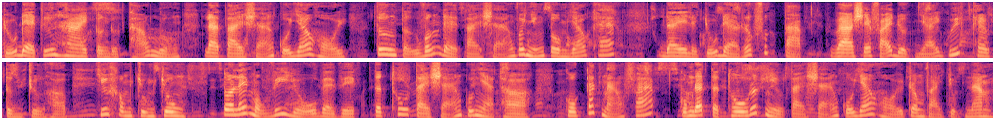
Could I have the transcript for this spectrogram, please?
Chủ đề thứ hai cần được thảo luận là tài sản của giáo hội, tương tự vấn đề tài sản với những tôn giáo khác. Đây là chủ đề rất phức tạp và sẽ phải được giải quyết theo từng trường hợp, chứ không chung chung. Tôi lấy một ví dụ về việc tịch thu tài sản của nhà thờ. Cuộc cách mạng Pháp cũng đã tịch thu rất nhiều tài sản của giáo hội trong vài chục năm.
